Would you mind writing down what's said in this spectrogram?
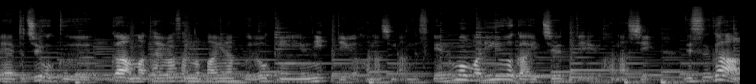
えー、と中国が、ま、台湾産のパイナップルを禁輸にっていう話なんですけれども、まあ、理由は害虫っていう話ですが、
